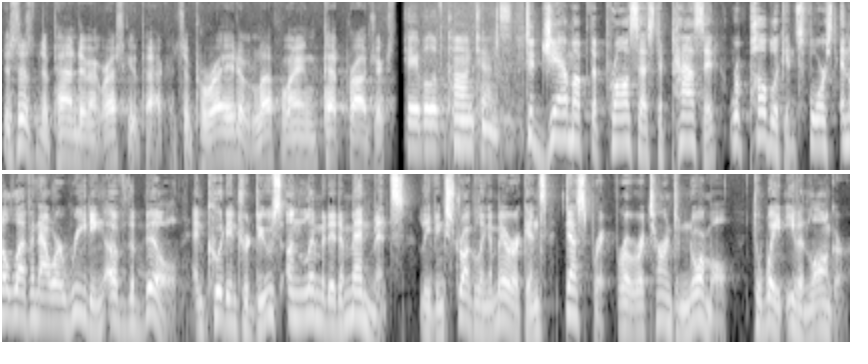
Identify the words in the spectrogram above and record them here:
This isn't a pandemic rescue pack. It's a parade of left wing pet projects. Table of contents. To jam up the process to pass it, Republicans forced an 11 hour reading of the bill and could introduce unlimited amendments, leaving struggling Americans desperate for a return to normal to wait even longer.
